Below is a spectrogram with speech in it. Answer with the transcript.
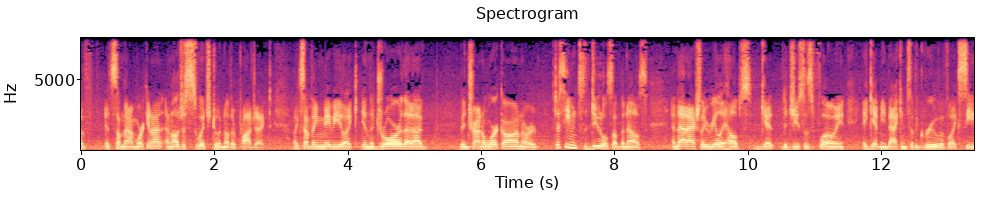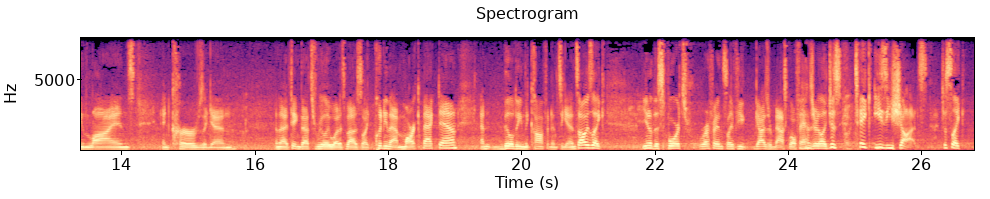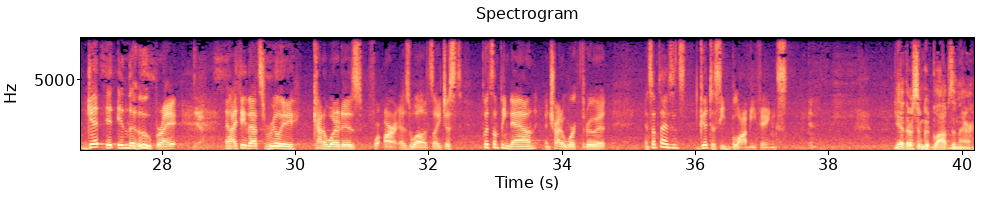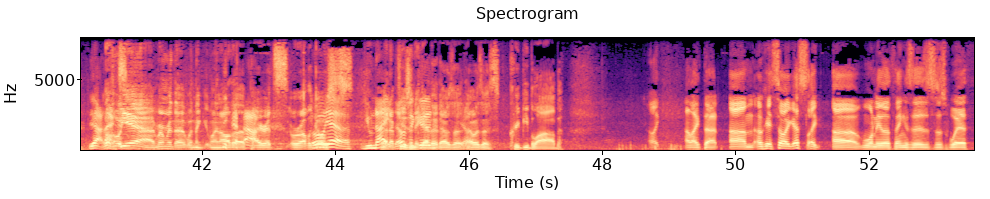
Of it's something I'm working on, and I'll just switch to another project, like something maybe like in the drawer that I've been trying to work on, or just even to doodle something else. And that actually really helps get the juices flowing and get me back into the groove of like seeing lines and curves again. And I think that's really what it's about is like putting that mark back down and building the confidence again. It's always like, you know, the sports reference, like if you guys are basketball fans, they're like, just oh, take easy shots. Just like get it in the hoop, right? Yeah. And I think that's really kind of what it is for art as well. It's like just put something down and try to work through it. And sometimes it's good to see blobby things. Yeah, there were some good blobs in there. Yeah, thanks. Oh yeah, I remember the when the when all the pirates or all the Oh, ghosts yeah. Unite. ended up fusing a good- together. That was a yeah. that was a s- creepy blob. I like I like that. Um, okay, so I guess like uh, one of the other things is is with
